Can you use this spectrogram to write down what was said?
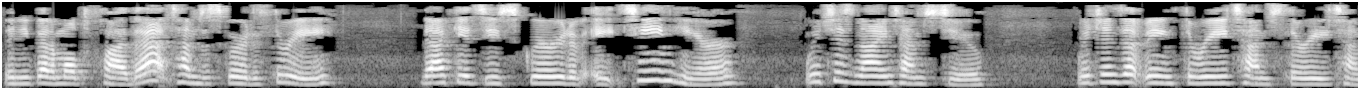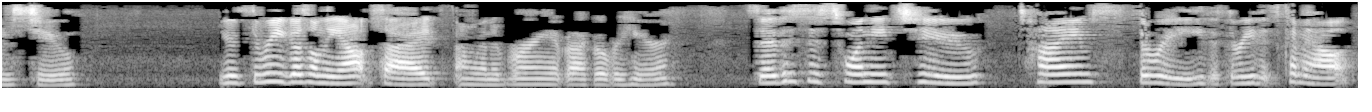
then you've got to multiply that times the square root of 3. That gets you square root of 18 here, which is 9 times 2, which ends up being 3 times 3 times 2. Your 3 goes on the outside. I'm going to bring it back over here. So this is 22 times 3, the 3 that's come out,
